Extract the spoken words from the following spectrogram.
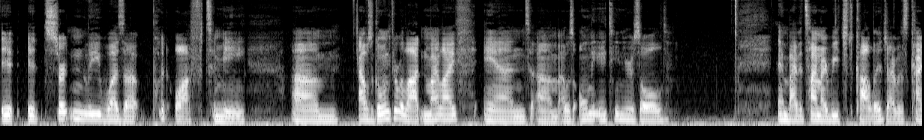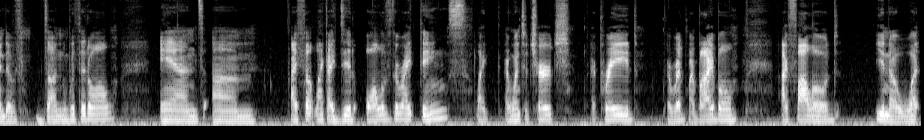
it it certainly was a put off to me. Um, I was going through a lot in my life, and um, I was only 18 years old. And by the time I reached college, I was kind of done with it all. And um, I felt like I did all of the right things. Like I went to church, I prayed, I read my Bible, I followed, you know, what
